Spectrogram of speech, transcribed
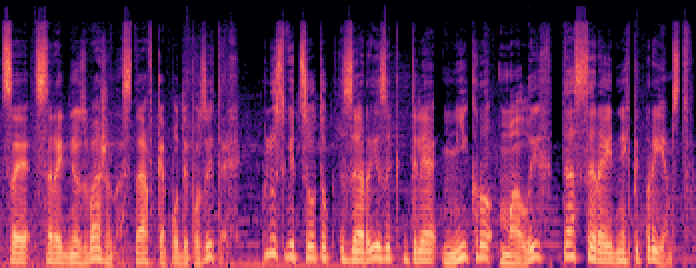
це середньозважена ставка по депозитах плюс відсоток за ризик для мікро, малих та середніх підприємств.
